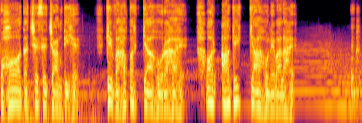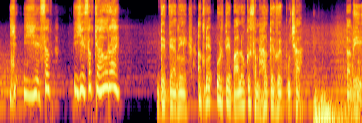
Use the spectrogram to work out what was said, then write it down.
बहुत अच्छे से जानती है कि वहाँ पर क्या हो रहा है और आगे क्या होने वाला है। ये, ये सब ये सब क्या हो रहा है? दिव्या ने अपने उड़ते बालों को संभालते हुए पूछा। तभी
